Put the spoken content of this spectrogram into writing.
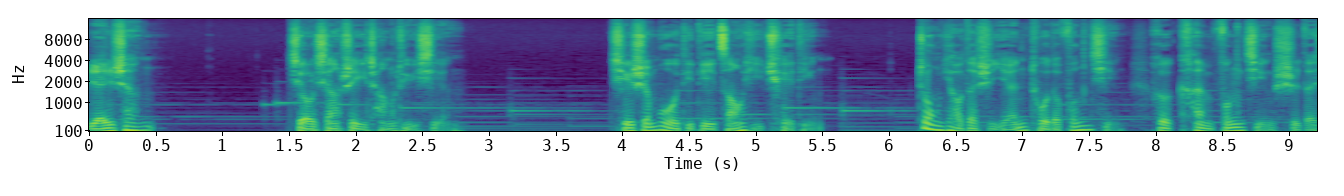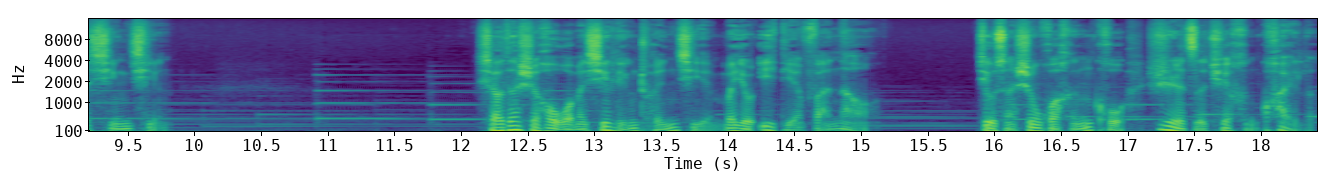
人生就像是一场旅行，其实目的地早已确定，重要的是沿途的风景和看风景时的心情。小的时候，我们心灵纯洁，没有一点烦恼，就算生活很苦，日子却很快乐。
